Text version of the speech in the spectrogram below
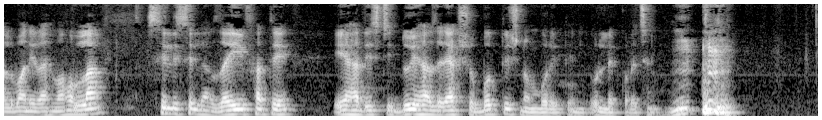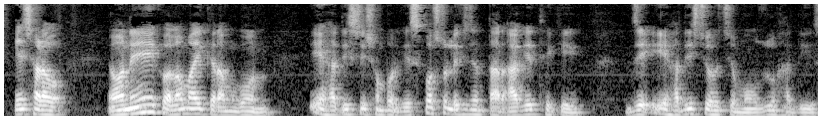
আলবানী রাহমাহুল্লাহ। সিলিসিল্লা জাইফাতে এ হাদিসটি দুই হাজার একশো বত্রিশ নম্বরে তিনি উল্লেখ করেছেন। এছাড়াও অনেক অলামাই কেরামগণ এই হাদিসটি সম্পর্কে স্পষ্ট লিখেছেন তার আগে থেকে যে এই হাদিসটি হচ্ছে মৌজু হাদিস।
